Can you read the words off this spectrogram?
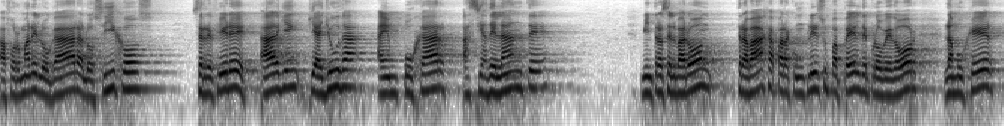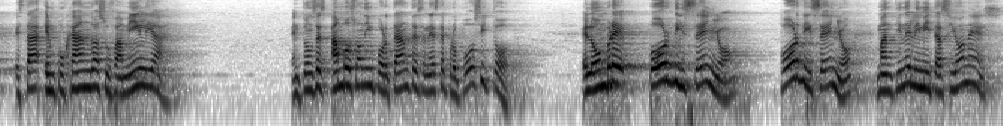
a formar el hogar, a los hijos. Se refiere a alguien que ayuda a empujar hacia adelante. Mientras el varón trabaja para cumplir su papel de proveedor, la mujer está empujando a su familia. Entonces, ambos son importantes en este propósito. El hombre, por diseño, por diseño, mantiene limitaciones.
